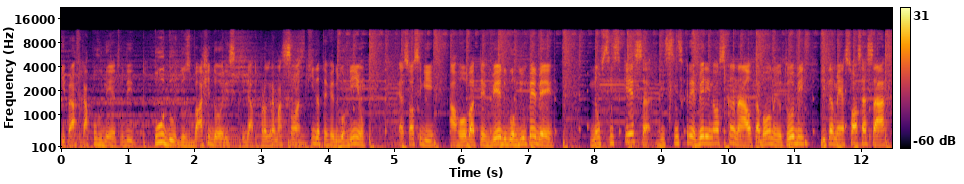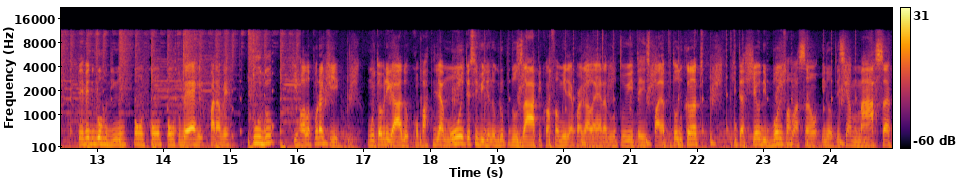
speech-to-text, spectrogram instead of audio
E para ficar por dentro de tudo dos bastidores e da programação aqui da TV do Gordinho, é só seguir arroba TV do Gordinho PB. Não se esqueça de se inscrever em nosso canal, tá bom? No YouTube. E também é só acessar tvdogordinho.com.br para ver tudo que rola por aqui. Muito obrigado. Compartilha muito esse vídeo no grupo do Zap, com a família, com a galera, no Twitter, espalha por todo canto, que tá cheio de boa informação e notícia massa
